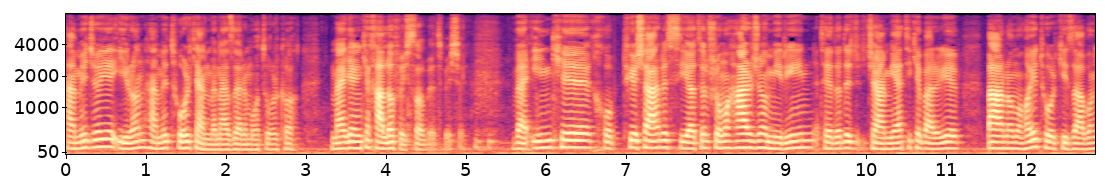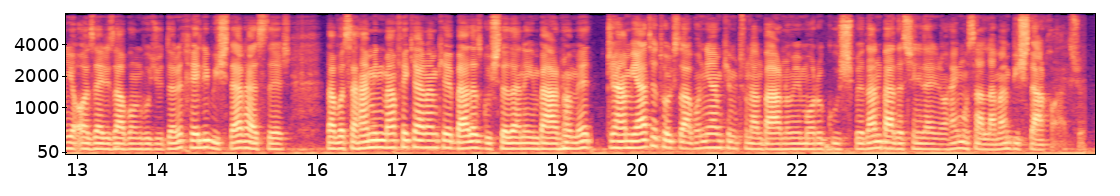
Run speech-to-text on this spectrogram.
همه جای ایران همه ترکن به نظر ما ترکا مگر اینکه خلافش ثابت بشه. و اینکه خب توی شهر سیاتل شما هر جا میرین تعداد جمعیتی که برای برنامه های ترکی زبان یا آذری زبان وجود داره خیلی بیشتر هستش. و واسه همین من فکر کردم که بعد از گوش دادن این برنامه جمعیت ترک زبانی هم که می‌تونن برنامه ما رو گوش بدن بعد از شنیدن این آهنگ مسلما بیشتر خواهد شد.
